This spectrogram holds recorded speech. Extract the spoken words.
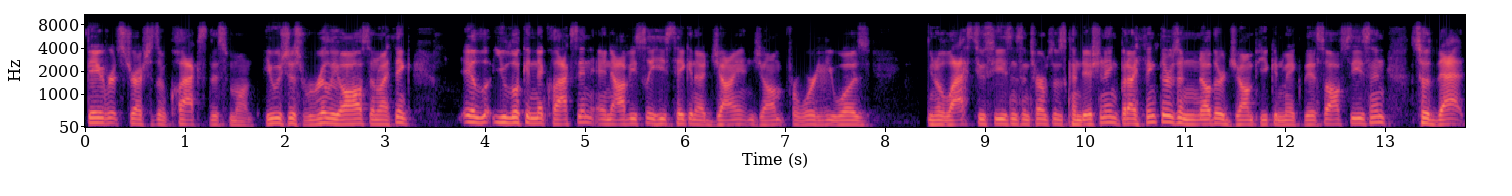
favorite stretches of Clax this month. He was just really awesome. I think it, you look at Nick Claxton, and obviously he's taken a giant jump for where he was you know, last two seasons in terms of his conditioning. But I think there's another jump he can make this offseason so that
